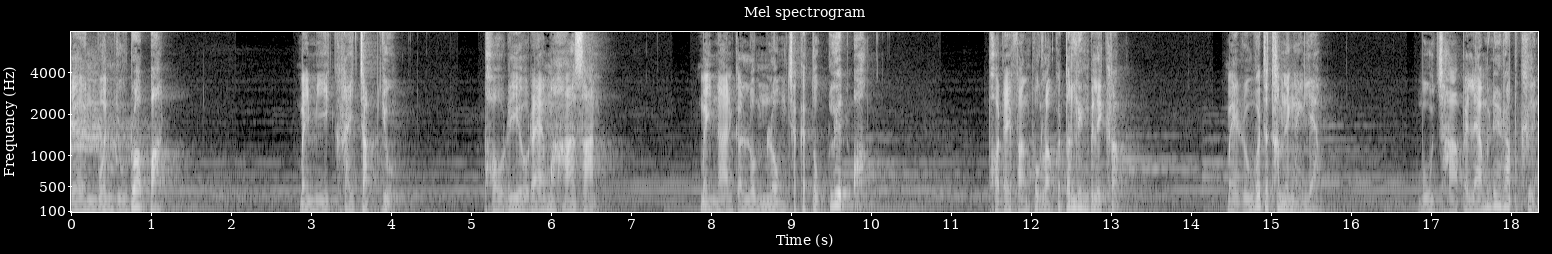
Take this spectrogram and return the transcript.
เดินวนอยู่รอบบ้านไม่มีใครจับอยู่เพอเรียวแรงมหาศาล ไม่นานก็ล้มลงชักกระตุกเลือดออก พอได้ฟังพวกเราก็ตะลึงไปเลยครับ ไม่รู้ว่าจะทำยังไงแล้ว บูชาไปแล้วไม่ได้รับคืน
